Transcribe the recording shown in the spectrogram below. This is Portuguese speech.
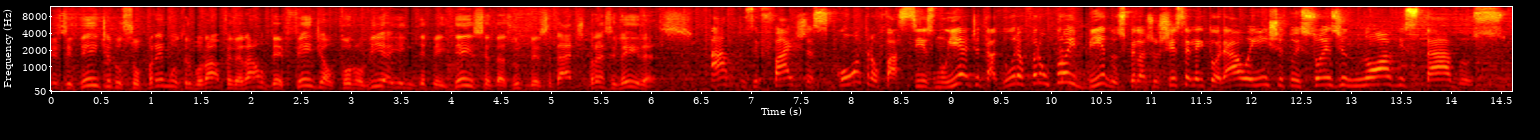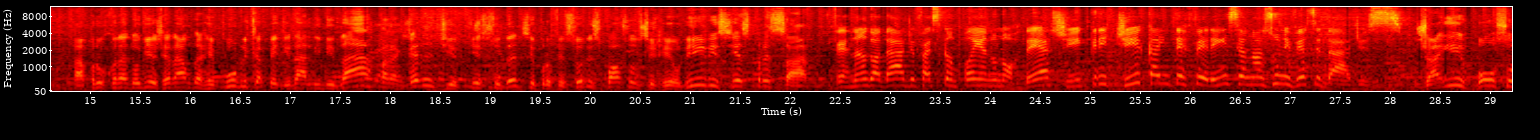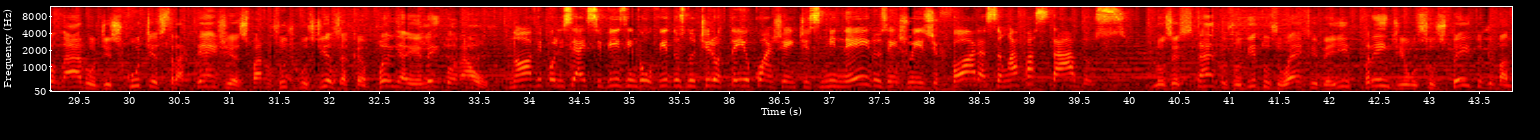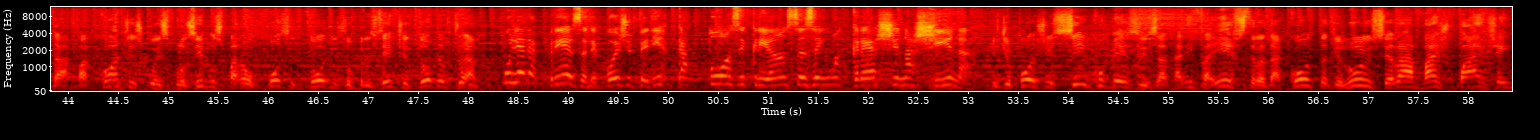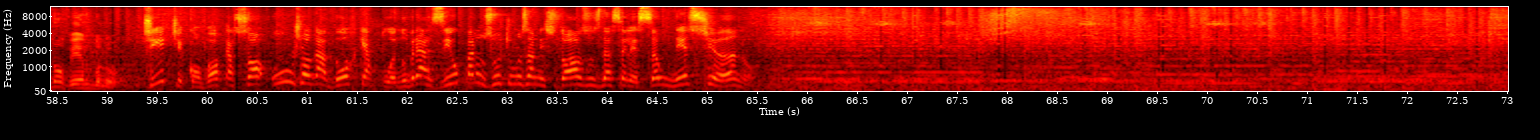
Presidente do Supremo Tribunal Federal defende a autonomia e a independência das universidades brasileiras. Atos e faixas contra o fascismo e a ditadura foram proibidos pela Justiça Eleitoral em instituições de nove estados. A Procuradoria-Geral da República pedirá liminar para garantir que estudantes e professores possam se reunir e se expressar. Fernando Haddad faz campanha no Nordeste e critica a interferência nas universidades. Jair Bolsonaro discute estratégias para os últimos dias da campanha eleitoral. Nove policiais civis envolvidos no tiroteio com agentes mineiros em Juiz de Fora são afastados. Nos Estados Unidos, o FBI prende um suspeito de mandar pacotes com explosivos para opositores do presidente Donald Trump. Mulher é presa depois de ferir 14 crianças em uma creche na China. E depois de cinco meses, a tarifa extra da conta de luz será mais baixa em novembro. Tite convoca só um jogador que atua no Brasil para os últimos amistosos da seleção neste ano.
